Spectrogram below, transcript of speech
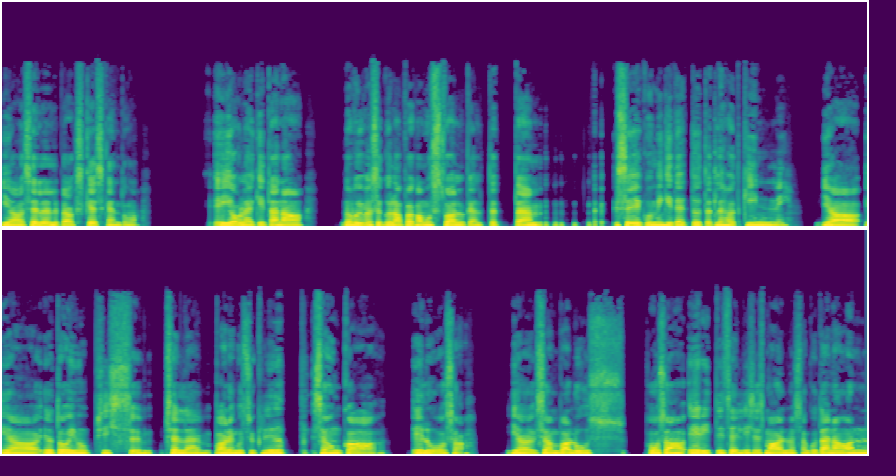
ja sellele peaks keskenduma. ei olegi täna no võib-olla see kõlab väga mustvalgelt, et ähm, see, kui mingid ettevõtted lähevad kinni ja, ja, ja toimub siis äh, selle arengutsükli lõpp, see on ka elu osa ja see on valus osa, eriti sellises maailmas, nagu täna on,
